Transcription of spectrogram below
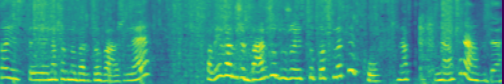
To jest y, na pewno bardzo ważne. Powiem Wam, że bardzo dużo jest tu kosmetyków. Na, naprawdę.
